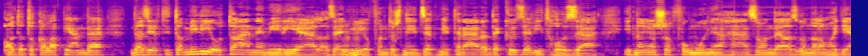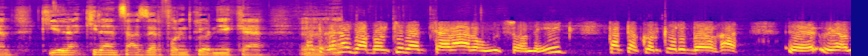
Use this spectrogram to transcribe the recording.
adatok alapján, de, de azért itt a millió talán nem éri el az egy uh-huh. millió fontos négyzetméter ára, de közelít hozzá. Itt nagyon sok fog múlni a házon, de azt gondolom, hogy ilyen 900 ezer forint környéke. Hát ö, nagyjából 9324, tehát akkor körülbelül hát olyan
